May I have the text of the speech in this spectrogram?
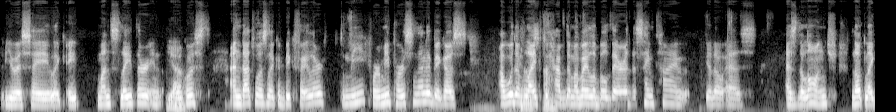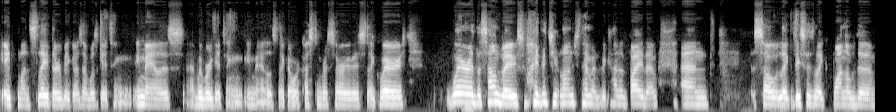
usa like eight months later in Yeah. august and that was like a big failure to me for me personally because i would have liked to have them available there at the same time you know as as the launch not like eight months later because i was getting emails uh, we were getting emails like our customer service like where where are the sound waves? Why did you launch them? And we cannot buy them. And so like this is like one of the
